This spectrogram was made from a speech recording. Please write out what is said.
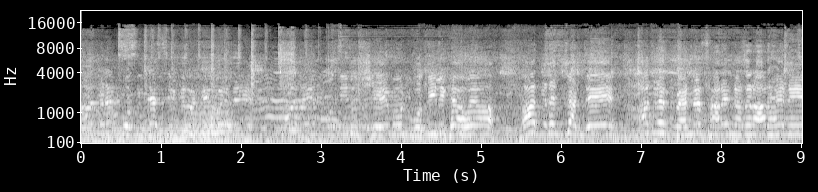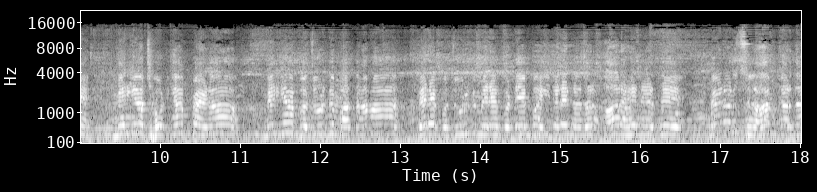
ਆ ਜਿਹੜੇ ਮੋਦੀ ਦੇ ਸਿੰਘ ਲੱਗੇ ਹੋਏ ਨੇ ਸ਼ੇਮ ਔਨ ਮੋਦੀ ਲਿਖਿਆ ਹੋਇਆ। ਆ ਜਿਹੜੇ ਝੰਡੇ, ਆ ਜਿਹੜੇ ਬੈਨਰ ਸਾਰੇ ਨਜ਼ਰ ਆ ਰਹੇ ਨੇ। ਮੇਰੀਆਂ ਛੋਟੀਆਂ ਭੈਣਾਂ, ਮੇਰੀਆਂ ਬਜ਼ੁਰਗ ਮਾਤਾਵਾਂ, ਮੇਰੇ ਬਜ਼ੁਰਗ, ਮੇਰੇ ਵੱਡੇ ਭਾਈ ਜਿਹੜੇ ਨਜ਼ਰ ਆ ਰਹੇ ਨੇ ਇੱਥੇ। ਮੈਂ ਇਹਨਾਂ ਨੂੰ ਸਲਾਮ ਕਰਦਾ,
